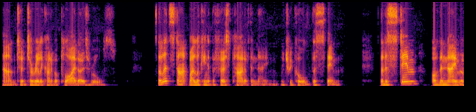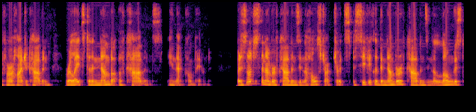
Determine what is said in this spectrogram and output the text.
um, to, to really kind of apply those rules. So let's start by looking at the first part of the name, which we call the stem. So the stem of the name of a hydrocarbon relates to the number of carbons in that compound. But it's not just the number of carbons in the whole structure, it's specifically the number of carbons in the longest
